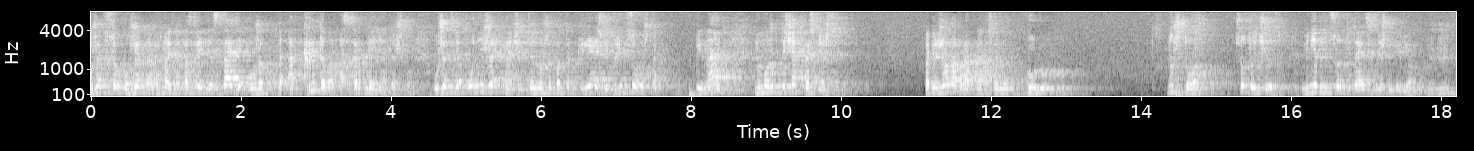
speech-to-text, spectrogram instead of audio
Уже все, уже, знаете, последняя стадия, уже до открытого оскорбления дошло. Уже тебя унижать начали, тебя уже просто грязью в лицо уж так пинают. Ну, может быть, ты сейчас проснешься. Побежал обратно к своему гуру. Ну что? Что случилось? Мне в лицо кидается нижним бельем. Угу.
